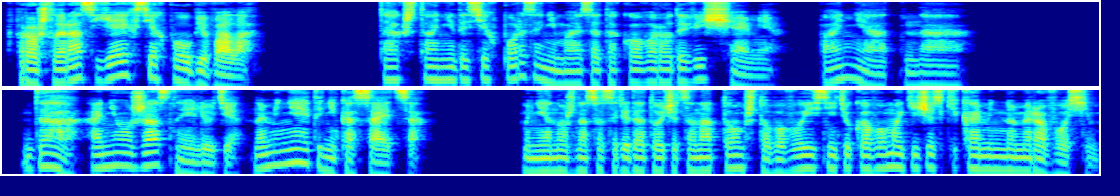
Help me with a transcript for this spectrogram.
В прошлый раз я их всех поубивала. Так что они до сих пор занимаются такого рода вещами. Понятно. Да, они ужасные люди, но меня это не касается. Мне нужно сосредоточиться на том, чтобы выяснить, у кого магический камень номера 8.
